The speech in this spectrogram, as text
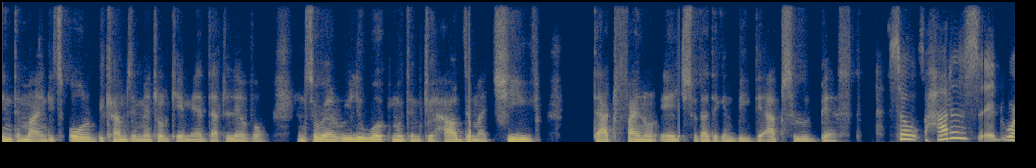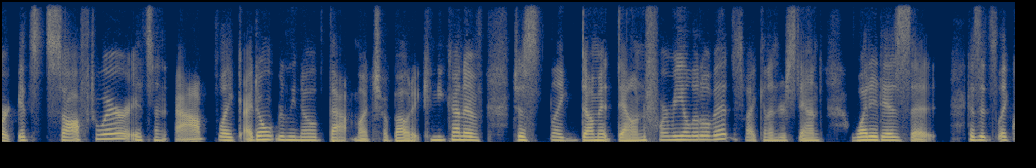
in the mind. It's all becomes a mental game at that level. And so we're really working with them to help them achieve that final edge so that they can be the absolute best. So how does it work? It's software, it's an app. Like I don't really know that much about it. Can you kind of just like dumb it down for me a little bit so I can understand what it is that because it's like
